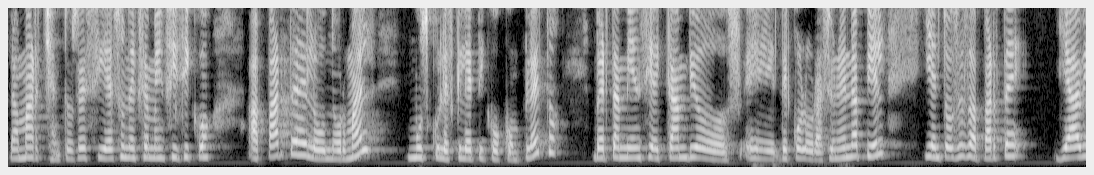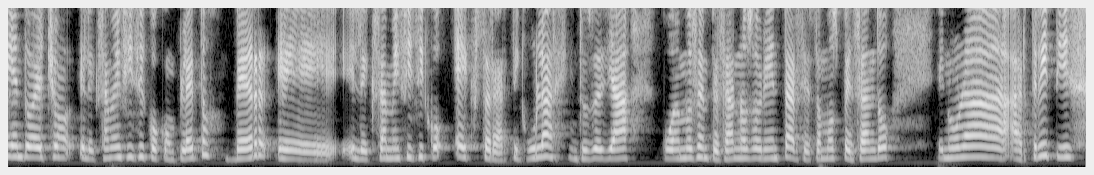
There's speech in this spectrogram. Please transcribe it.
la marcha. Entonces, si es un examen físico, aparte de lo normal, músculo esquelético completo, ver también si hay cambios eh, de coloración en la piel y entonces aparte ya habiendo hecho el examen físico completo, ver eh, el examen físico extraarticular. Entonces ya podemos empezarnos a orientar. Si estamos pensando en una artritis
